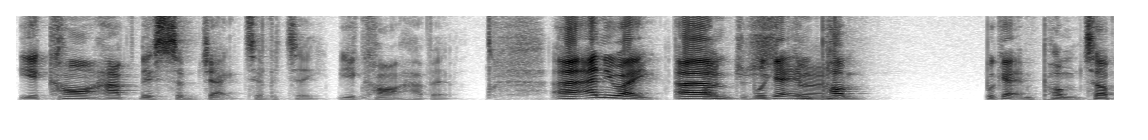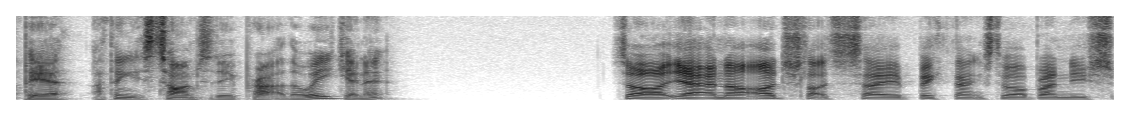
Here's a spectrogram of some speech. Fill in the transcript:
You can't have this subjectivity. You can't have it. Uh, anyway, um, just, we're getting um, pumped. We're getting pumped up here. I think it's time to do Pratt of the Week, innit? So uh, yeah, and I- I'd just like to say a big thanks to our brand new s-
